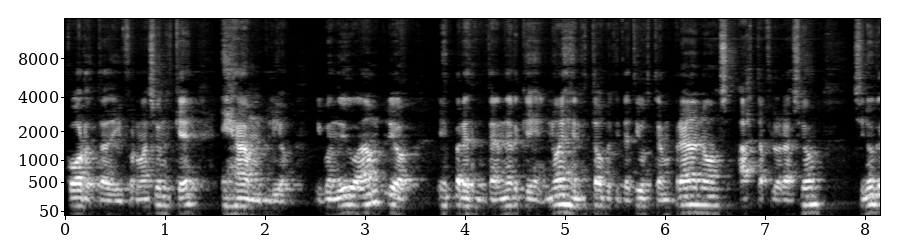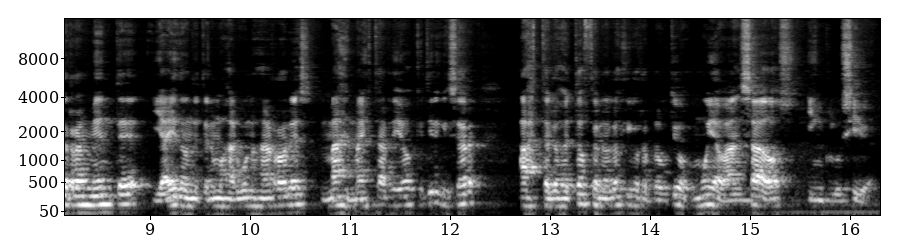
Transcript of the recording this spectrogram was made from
corta de información, es que es amplio. Y cuando digo amplio, es para entender que no es en estados vegetativos tempranos, hasta floración, sino que realmente, y ahí donde tenemos algunos errores, más en maíz tardío, que tiene que ser hasta los estados fenológicos reproductivos muy avanzados, inclusive.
